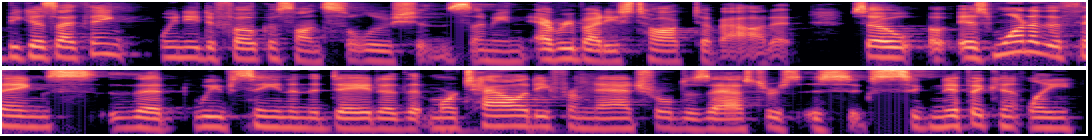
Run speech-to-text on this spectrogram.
because I think we need to focus on solutions. I mean, everybody's talked about it. So, uh, as one of the things that we've seen in the data, that mortality from natural disasters is significantly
